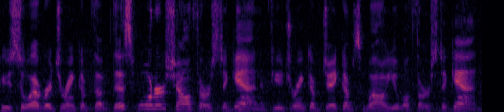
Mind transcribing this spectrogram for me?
Whosoever drinketh of this water shall thirst again. If you drink of Jacob's well, you will thirst again.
